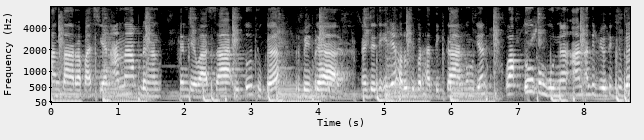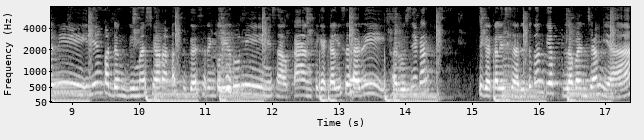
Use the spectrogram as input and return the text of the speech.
antara pasien anak dengan pasien dewasa itu juga berbeda, nah jadi ini yang harus diperhatikan kemudian waktu penggunaan antibiotik juga nih ini yang kadang di masyarakat juga sering keliru nih misalkan tiga kali sehari harusnya kan tiga kali sehari itu kan tiap 8 jam ya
